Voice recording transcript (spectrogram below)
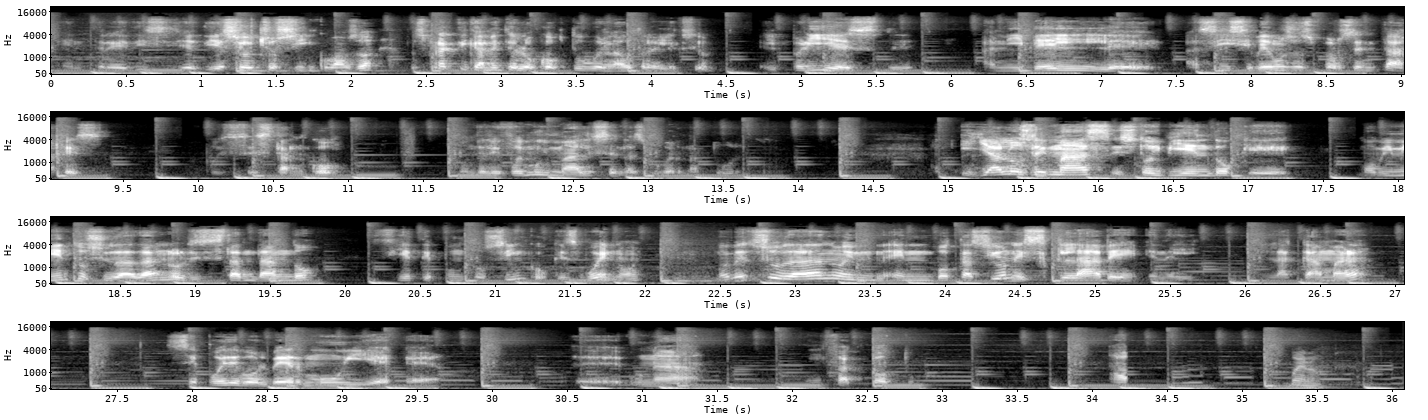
entre 18-5, vamos a pues prácticamente lo que obtuvo en la otra elección. El PRI este, a nivel, eh, así si vemos los porcentajes, pues se estancó. Donde le fue muy mal es en las gubernaturas. Y ya los demás estoy viendo que Movimiento Ciudadano les están dando 7.5, que es bueno. ¿eh? Movimiento Ciudadano en, votaciones clave en, la Cámara se puede volver muy eh, eh, una, un factotum. Bueno,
